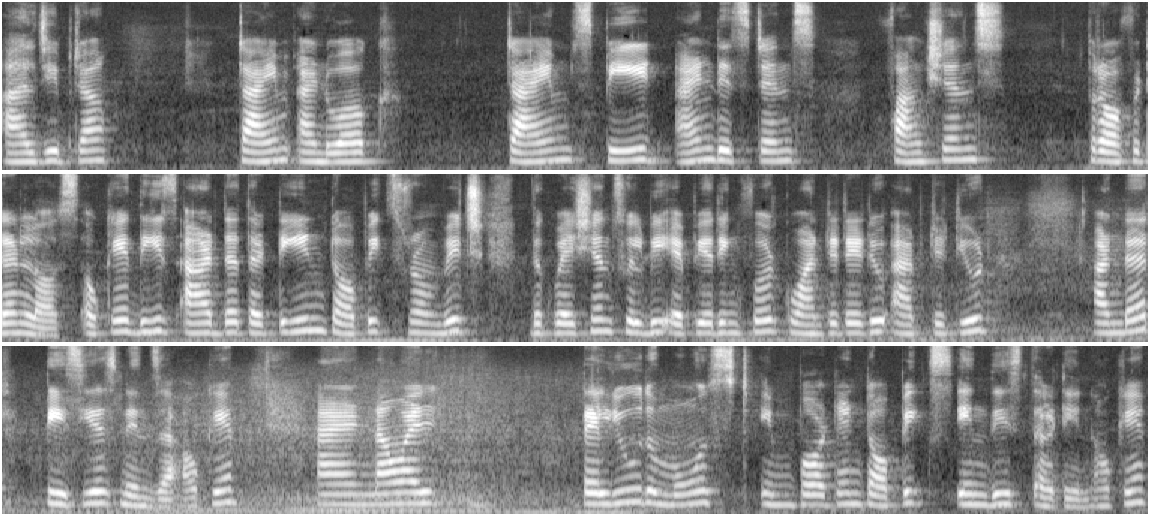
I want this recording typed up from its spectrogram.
algebra, time and work, time, speed and distance, functions, profit and loss. Okay, these are the 13 topics from which the questions will be appearing for quantitative aptitude under TCS Ninja. Okay, and now I'll tell you the most important topics in these 13 okay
